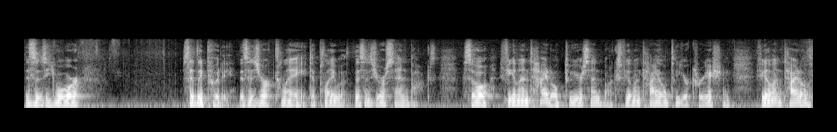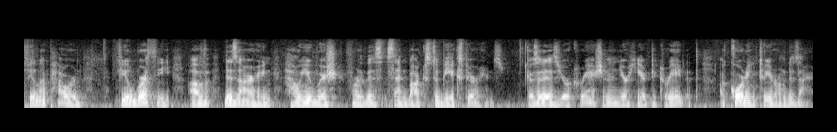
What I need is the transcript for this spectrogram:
This is your Putty. This is your clay to play with. This is your sandbox. So feel entitled to your sandbox. Feel entitled to your creation. Feel entitled, feel empowered, feel worthy of desiring how you wish for this sandbox to be experienced. Because it is your creation and you're here to create it according to your own desires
